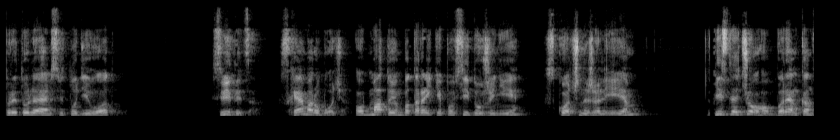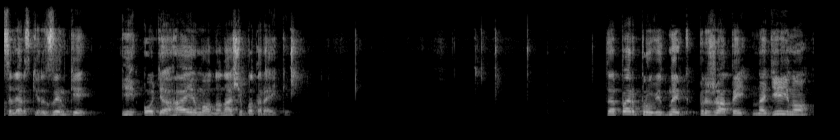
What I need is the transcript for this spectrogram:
Притуляємо світлодіод. Світиться. Схема робоча. Обматуємо батарейки по всій довжині. Скотч не жаліємо. Після чого беремо канцелярські резинки і одягаємо на наші батарейки. Тепер провідник прижатий надійно,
